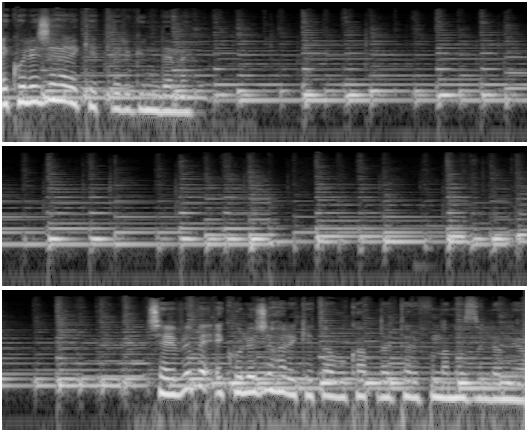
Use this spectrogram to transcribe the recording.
Ekoloji Hareketleri gündemi. Çevre ve Ekoloji Hareketi avukatları tarafından hazırlanıyor.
